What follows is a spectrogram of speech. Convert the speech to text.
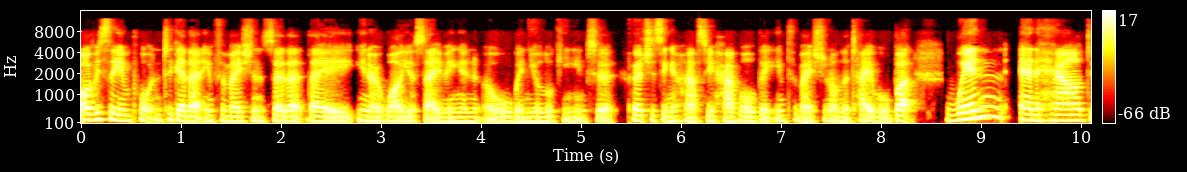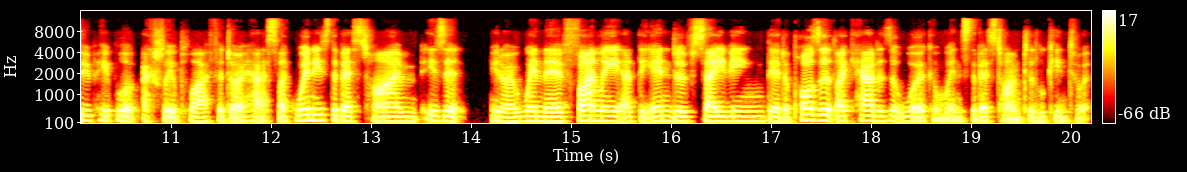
obviously, important to get that information so that they, you know, while you're saving and or when you're looking into purchasing a house, you have all the information on the table. But when and how do people actually apply for DOHAS? Like, when is the best time? Is it you know when they're finally at the end of saving their deposit like how does it work and when's the best time to look into it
